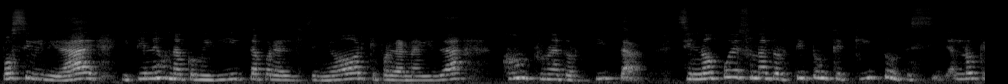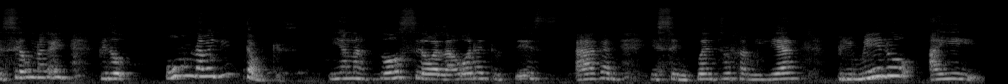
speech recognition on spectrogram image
posibilidades y tienes una comidita para el Señor, que por la Navidad, compra una tortita. Si no puedes una tortita, un quequito, un tecito, lo que sea, una galleta, pero una velita aunque sea. Y a las 12 o a la hora que ustedes hagan ese encuentro familiar, primero hay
